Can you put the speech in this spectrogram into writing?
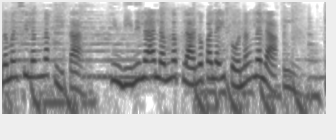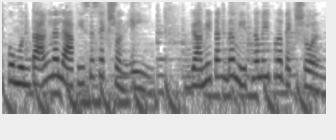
naman silang nakita. Hindi nila alam na plano pala ito ng lalaki. Pumunta ang lalaki sa section A. Gamit ang damit na may proteksyon.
